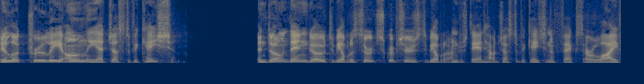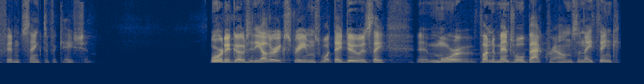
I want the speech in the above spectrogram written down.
They look truly only at justification and don't then go to be able to search scriptures to be able to understand how justification affects our life in sanctification. Or to go to the other extremes, what they do is they uh, more fundamental backgrounds and they think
